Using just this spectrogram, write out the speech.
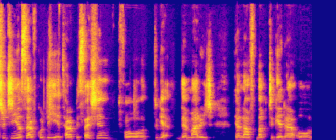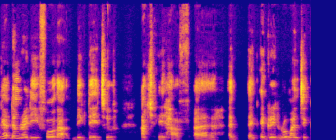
treating yourself could be a therapy session for to get their marriage, their love back together, or get them ready for that big day to actually have uh, a, a, a, great romantic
